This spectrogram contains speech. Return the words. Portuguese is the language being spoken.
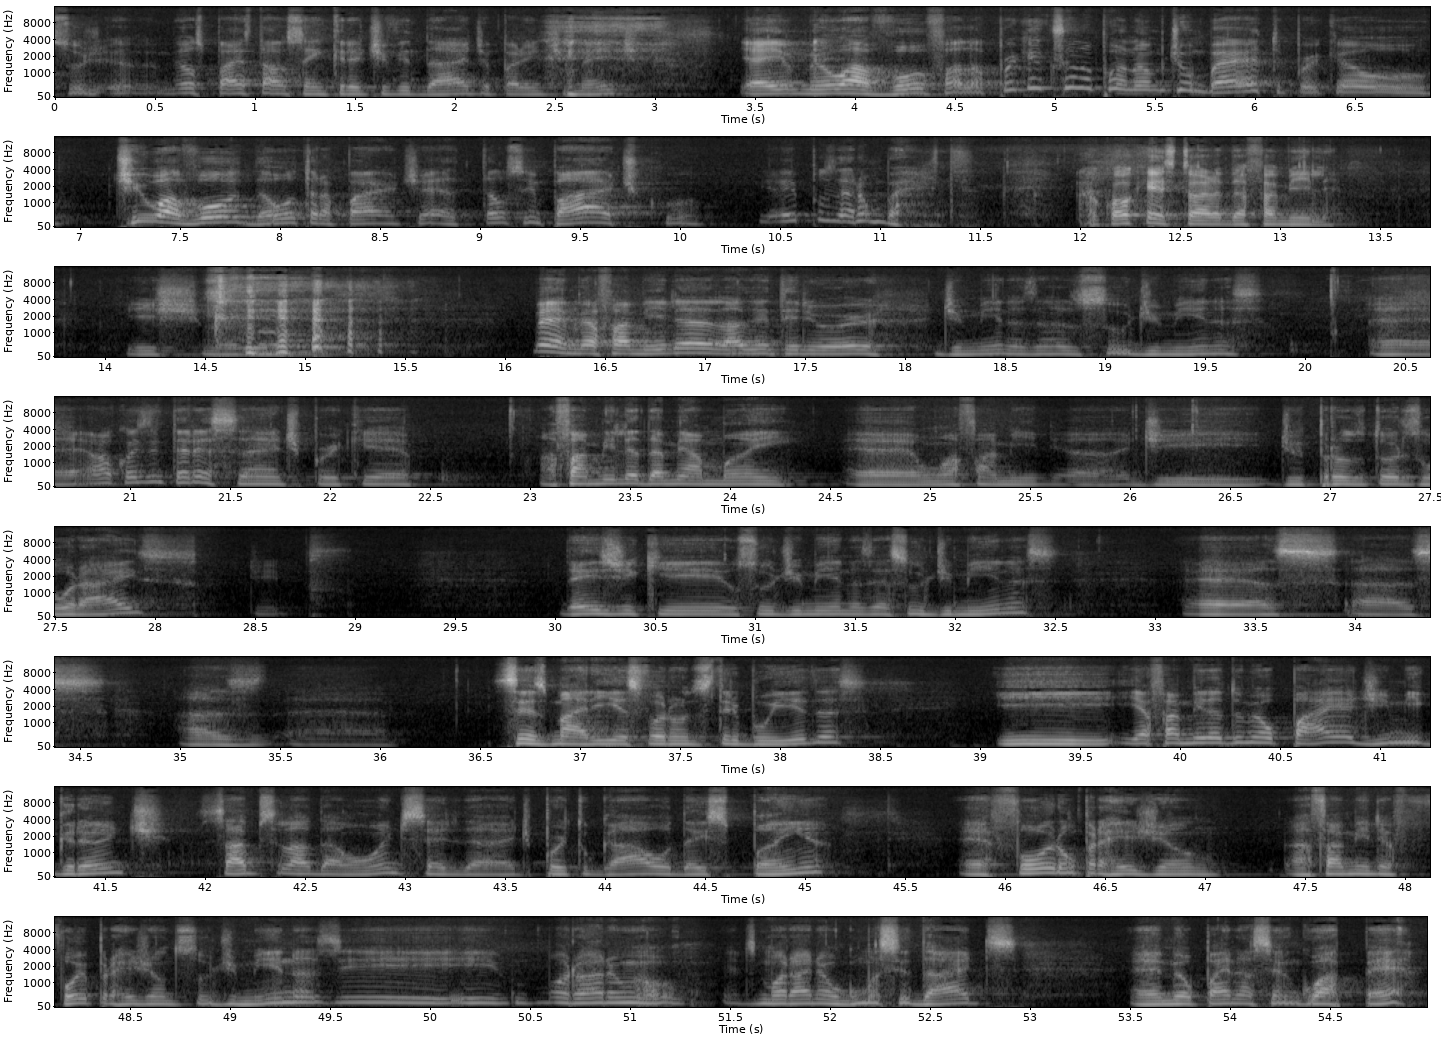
meus pais estavam sem criatividade, aparentemente. e aí o meu avô falou: por que você não põe o nome de Humberto? Porque o tio-avô da outra parte é tão simpático. E aí puseram Humberto. Qual que é a história da família? Ixi, Maria. Bem, minha família é lá do interior de Minas, né, do sul de Minas. É, é uma coisa interessante, porque a família da minha mãe é uma família de, de produtores rurais, desde que o sul de Minas é sul de Minas. É, as, as, as uh, sesmarias foram distribuídas. E, e, a família do meu pai é de imigrante, sabe-se lá da onde, se é da, de Portugal ou da Espanha. É, foram para a região, a família foi para a região do sul de Minas e, e, moraram, eles moraram em algumas cidades. É, meu pai nasceu em Guapé,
